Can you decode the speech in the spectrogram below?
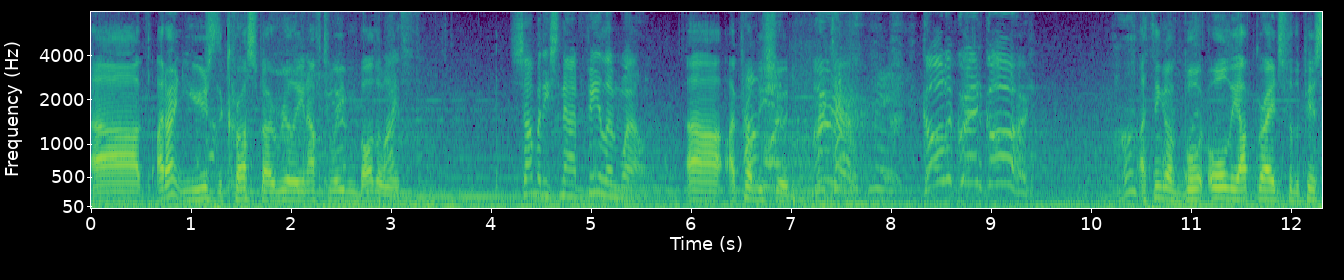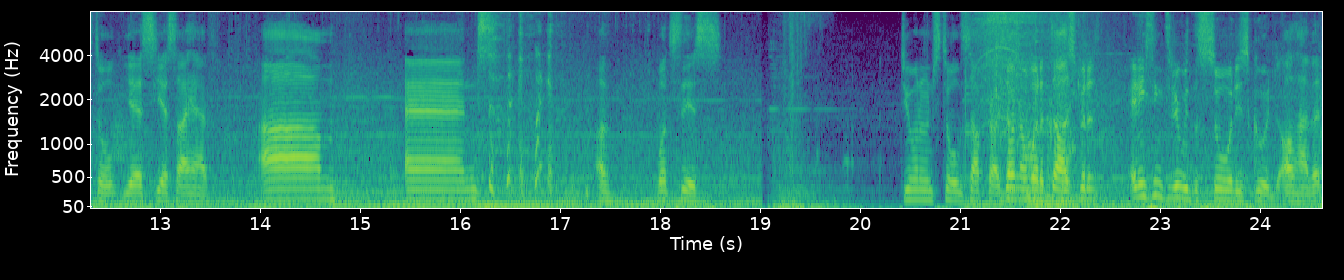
Uh, I don't use the crossbow really enough to even bother with. Somebody's not feeling well. Uh, I probably should. Lieutenant! Call the Grand Guard! I think I've bought all the upgrades for the pistol. Yes, yes, I have. Um, and I've. What's this? Do you want to install this upgrade? I don't know what it does, but it, anything to do with the sword is good. I'll have it.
